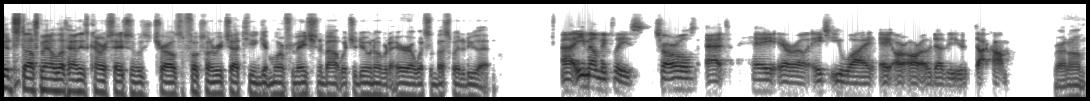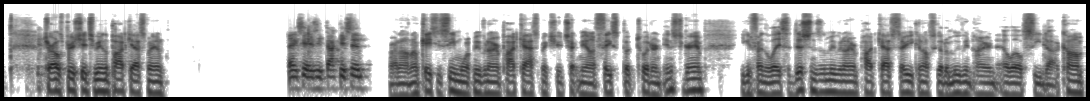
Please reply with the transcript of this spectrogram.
good stuff, man. I love having these conversations with you, Charles. If folks want to reach out to you and get more information about what you're doing over to Arrow, what's the best way to do that? Uh, email me, please. Charles at Hey Arrow, H E Y A R R O W dot com. Right on. Charles, appreciate you being on the podcast, man. Thanks, Casey. Talk to you soon. Right on. I'm Casey Seymour with Moving Iron Podcast. Make sure you check me out on Facebook, Twitter, and Instagram. You can find the latest editions of the Moving Iron Podcast there. You can also go to movingironllc.com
